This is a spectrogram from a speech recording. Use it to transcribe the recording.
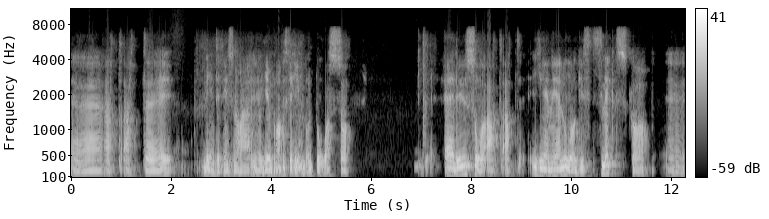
eh, att, att eh, det inte finns några geografiska hinder då så Eh, är det ju så att, att genealogiskt släktskap eh,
